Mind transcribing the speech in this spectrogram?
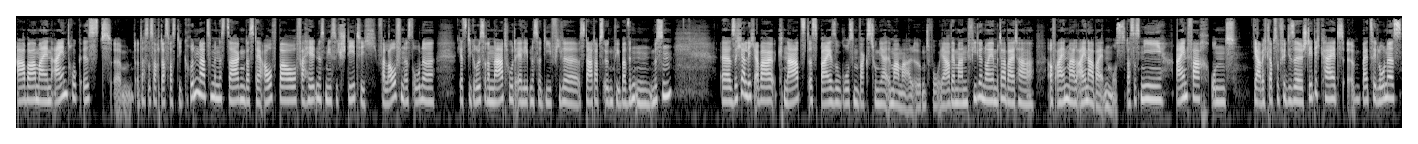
Aber mein Eindruck ist, ähm, das ist auch das, was die Gründer zumindest sagen, dass der Aufbau verhältnismäßig stetig verlaufen ist, ohne jetzt die größeren Nahtoderlebnisse, die viele Startups irgendwie überwinden müssen. Äh, sicherlich aber knarzt es bei so großem Wachstum ja immer mal irgendwo. Ja, wenn man viele neue Mitarbeiter auf einmal einarbeiten muss. Das ist nie einfach und ja, aber ich glaube, so für diese Stetigkeit äh, bei Celonis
